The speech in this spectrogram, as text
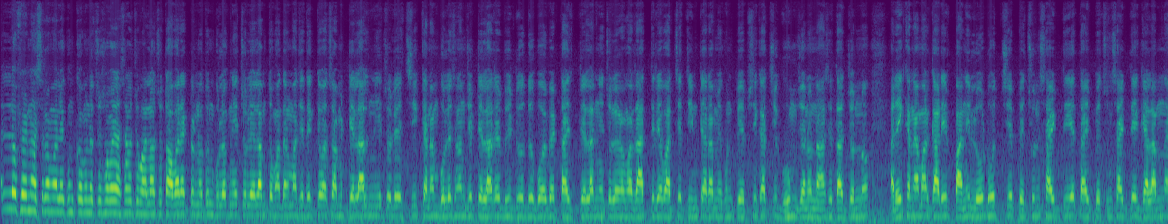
হ্যালো ফ্রেন্ড আসসালামু আলাইকুম। কেমন আছো সবাই? আশা করছি ভালো আছো। তো আবার একটা নতুন ব্লগ নিয়ে চলে এলাম। তোমাদের মাঝে দেখতে পাচ্ছ, আমি টেলার নিয়ে চলে এসেছি। কেন আমি বলেছিলাম যে টেলারের ভিডিও দেবো এবার, তাই টেলার নিয়ে চলে এলাম। আমার রাত্রিরে বাজছে তিনটার আমি এখন পেপসি খাচ্ছি। ঘুম যেন না আসে তার জন্য। আর এখানে আমার গাড়ির পানি লোড হচ্ছে পেছন সাইড দিয়ে। তাই পেছন সাইড দিয়ে গেলাম না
